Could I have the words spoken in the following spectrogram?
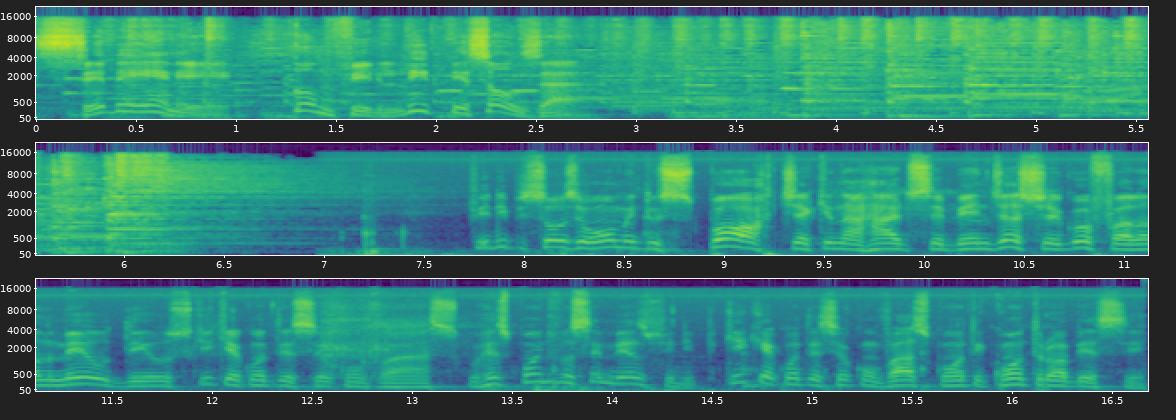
CBN, com Felipe Souza. Felipe Souza é o homem do esporte aqui na Rádio CBN. Já chegou falando, meu Deus, o que, que aconteceu com o Vasco? Responde você mesmo, Felipe. O que, que aconteceu com o Vasco ontem contra o ABC?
